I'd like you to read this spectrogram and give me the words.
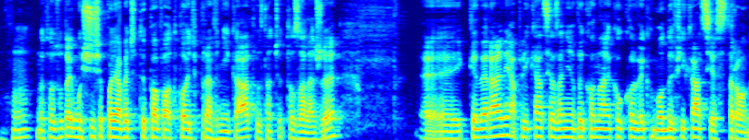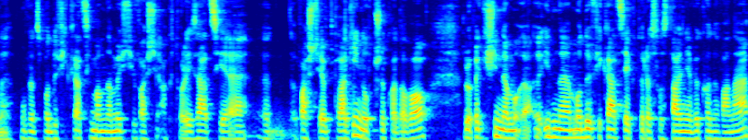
Mhm. No to tutaj musi się pojawić typowa odpowiedź prawnika, to znaczy to zależy. E, generalnie aplikacja zanim wykona jakąkolwiek modyfikację strony, mówiąc modyfikację mam na myśli właśnie aktualizację e, właśnie pluginów przykładowo lub jakieś inne, inne modyfikacje, które są zdalnie wykonywane,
